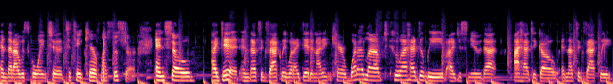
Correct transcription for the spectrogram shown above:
and that I was going to to take care of my sister. And so I did, and that's exactly what I did. And I didn't care what I left, who I had to leave. I just knew that I had to go, and that's exactly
